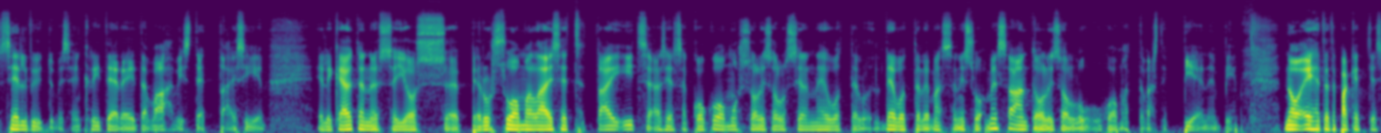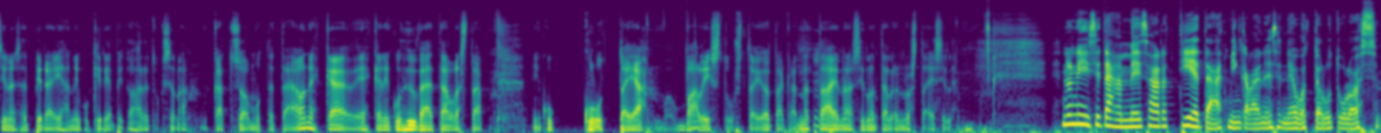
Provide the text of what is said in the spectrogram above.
selviytymisen kriteereitä vahvistettaisiin. Eli käytännössä, jos perussuomalaiset tai itse asiassa kokoomus olisi ollut siellä neuvottelu, neuvottelemassa, niin Suomen saanto olisi ollut huomattavasti pienempi. No eihän tätä pakettia sinänsä pidä ihan niin kuin kirjanpitoharjoituksena katsoa, mutta tämä on ehkä, ehkä niin kuin hyvää tällaista niin kuin kuluttajavalistusta, jota kannattaa aina silloin tällöin nostaa esille. No niin, sitähän me ei saada tietää, että minkälainen se neuvottelutulos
